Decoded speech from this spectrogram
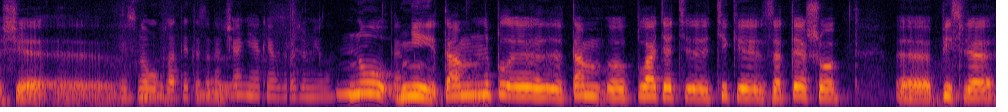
ще. е, І знову платити за навчання, як я зрозуміла. Ну Так? ні, там не е, там е, платять е, тільки за те, що е, після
